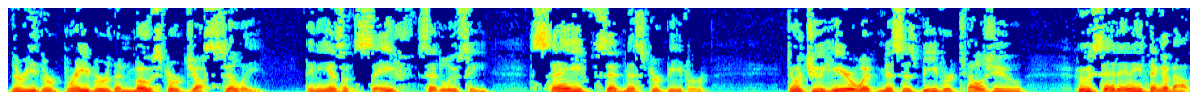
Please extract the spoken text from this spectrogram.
they're either braver than most or just silly. Then he isn't safe, said Lucy. Safe, said Mr. Beaver. Don't you hear what Mrs. Beaver tells you? Who said anything about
